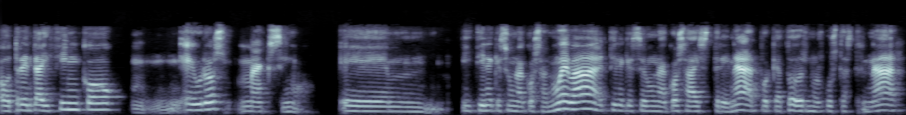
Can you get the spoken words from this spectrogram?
o 35 mm, euros máximo. Em, y tiene que ser una cosa nueva, tiene que ser una cosa a estrenar, porque a todos nos gusta estrenar,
